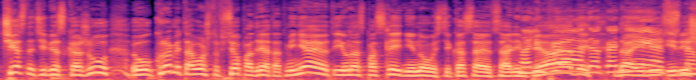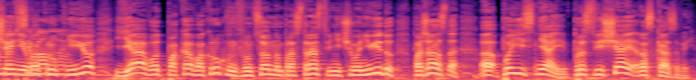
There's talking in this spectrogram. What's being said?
Честно тебе скажу, э, кроме того, что все подряд отменяют, и у нас последние новости касаются Олимпиады, Олимпиада, да, и, и конечно, решений вокруг волнуем. нее, я вот пока вокруг в информационном пространстве ничего не виду. Пожалуйста, э, поясняй, просвещай, рассказывай.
